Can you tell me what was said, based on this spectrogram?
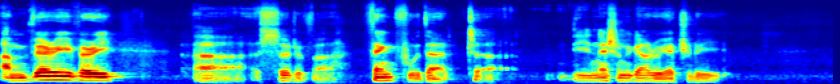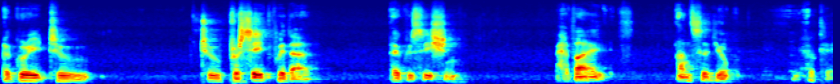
I'm very, very uh, sort of uh, thankful that uh, the National Gallery actually agreed to to proceed with that acquisition. Have I answered your? Okay.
